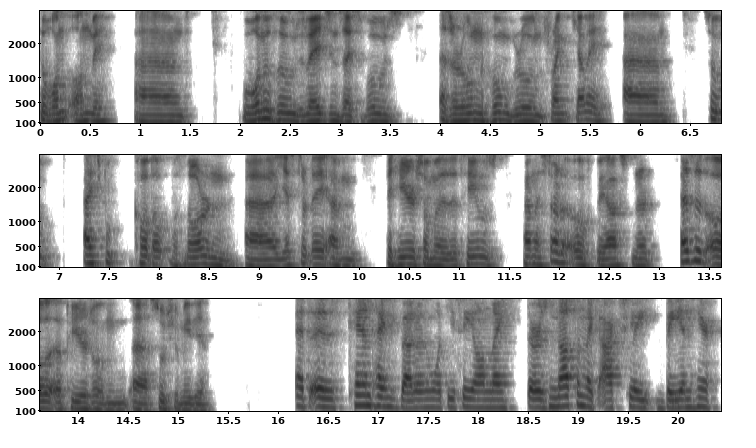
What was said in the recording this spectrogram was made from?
the one on me and one of those legends, I suppose, is our own homegrown Frank Kelly. Um, so I spoke, caught up with Lauren uh, yesterday um, to hear some of the details, and I started off by asking her, "Is it all that appears on uh, social media?" It is 10 times better than what you see online. There's nothing like actually being here.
